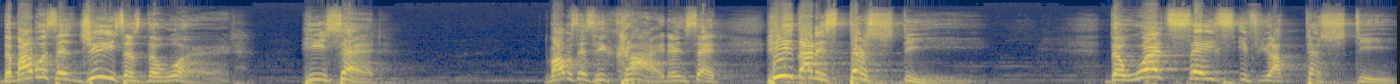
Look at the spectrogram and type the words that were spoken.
The Bible says, Jesus, the word, he said, the Bible says he cried and said, He that is thirsty. The word says, if you are thirsty,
